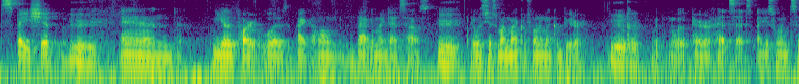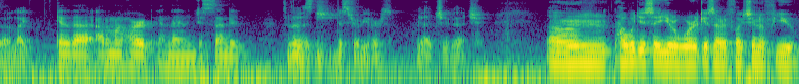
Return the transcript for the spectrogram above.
spaceship, Mhm. and the other part was back home, back at my dad's house. Mhm. It was just my microphone and my computer Okay. with with a pair of headsets. I just wanted to like get that out of my heart and then just send it to the Gotcha. distributors. Gotcha, gotcha. Um, how would you say your work is a reflection of you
